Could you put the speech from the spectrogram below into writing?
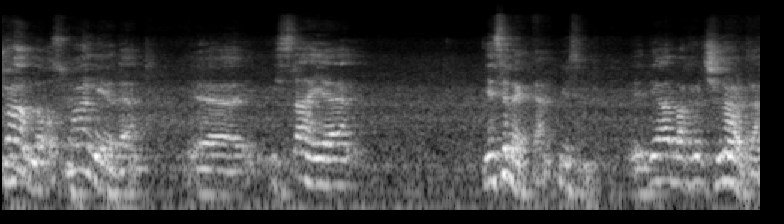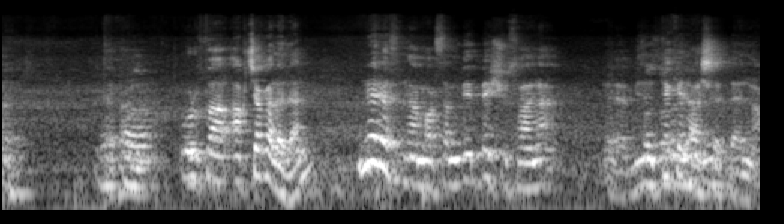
Şu anda Osmaniye'de e, İslahiye, Yesebek'ten, Yesin. e, Diyarbakır Çınar'dan, Urfa Akçakale'den neresinden baksan bir 500 tane e, bizim tekel aşiretlerinden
